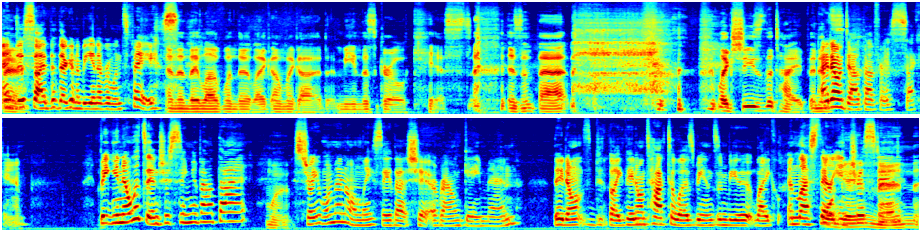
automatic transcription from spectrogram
and decide that they're going to be in everyone's face. And then they love when they're like, "Oh my god, me and this girl kissed." Isn't that like she's the type? And I don't doubt that for a second. But you know what's interesting about that? What? Straight women only say that shit around gay men. They don't like they don't talk to lesbians and be like unless they're Well, gay interested. men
